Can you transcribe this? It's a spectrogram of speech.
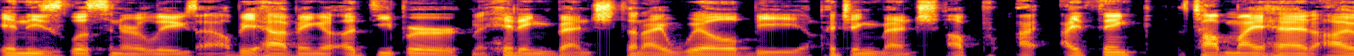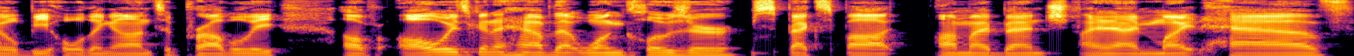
in these listener leagues. I'll be having a deeper hitting bench than I will be a pitching bench. I, I think, top of my head, I will be holding on to probably, I'm always going to have that one closer spec spot on my bench, and I might have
